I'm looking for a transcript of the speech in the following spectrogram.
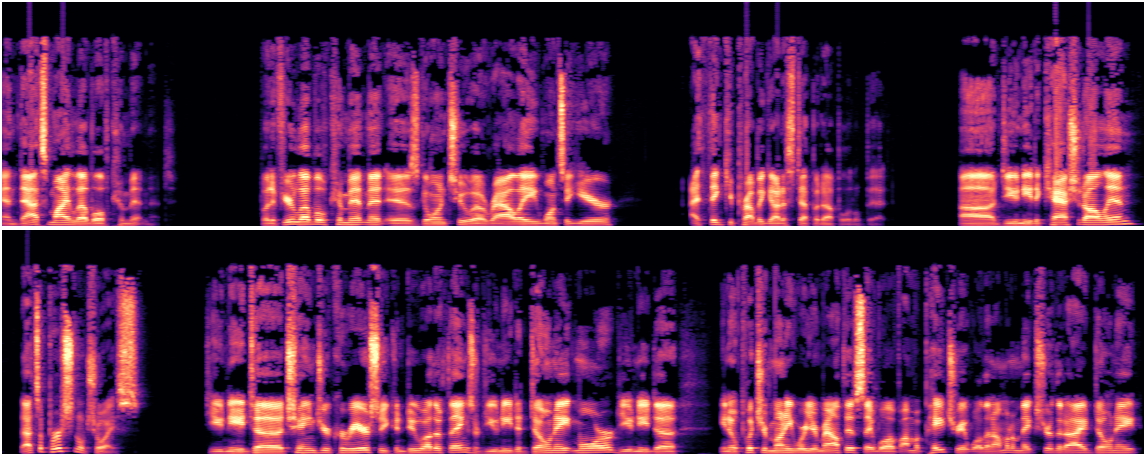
And that's my level of commitment. But if your level of commitment is going to a rally once a year, I think you probably got to step it up a little bit. Uh, do you need to cash it all in? That's a personal choice. Do you need to change your career so you can do other things, or do you need to donate more? Do you need to, you know, put your money where your mouth is? Say, well, if I'm a patriot, well, then I'm going to make sure that I donate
